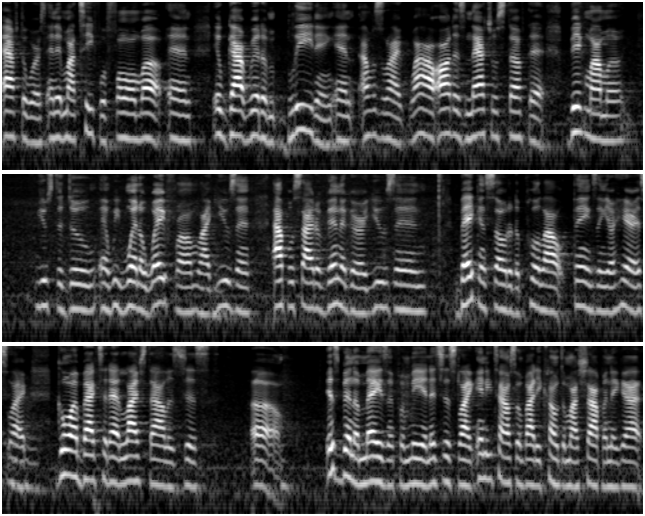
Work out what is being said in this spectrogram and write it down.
afterwards, and it, my teeth would foam up, and it got rid of bleeding. And I was like, wow, all this natural stuff that Big Mama used to do, and we went away from, like using apple cider vinegar, using baking soda to pull out things in your hair. It's like going back to that lifestyle is just. Um, it's been amazing for me, and it's just like anytime somebody comes to my shop and they got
